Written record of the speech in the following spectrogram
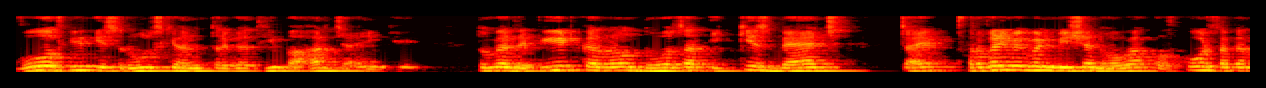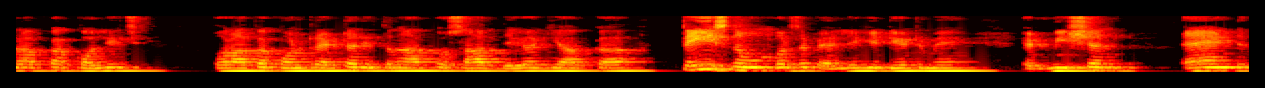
वो फिर इस रूल्स के अंतर्गत ही बाहर जाएँगे। तो मैं रिपीट कर रहा हूँ 2021 बैच चाहे फरवरी में भी एडमिशन होगा ऑफ़ कोर्स अगर आपका कॉलेज और आपका कॉन्ट्रैक्टर इतना आपको साथ देगा कि आपका 23 नवंबर से पहले की डेट में एडमिशन एंड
